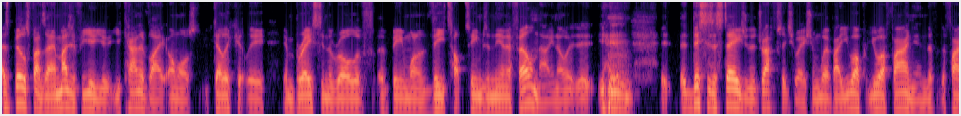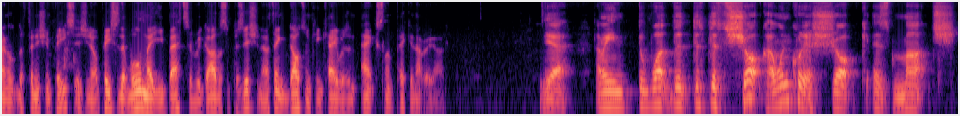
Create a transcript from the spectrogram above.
as Bills fans, I imagine for you, you you kind of like almost delicately embracing the role of, of being one of the top teams in the NFL now. You know, it, it- Hmm. it- this is a stage in the draft situation whereby you are you are finding the, the final the finishing pieces. You know, pieces that will make you better regardless of position. I think Dalton Kincaid was an excellent pick in that regard. Yeah, I mean the what the, the the shock. I wouldn't call it a shock as much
